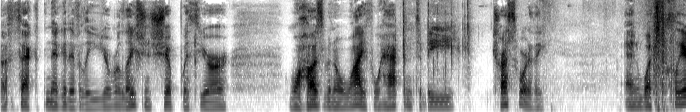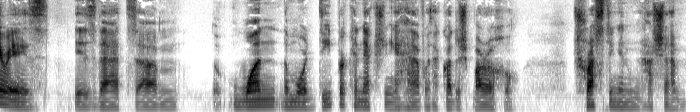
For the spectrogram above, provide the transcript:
affect negatively your relationship with your husband or wife who happen to be trustworthy. And what's clear is is that um, one, the more deeper connection you have with Hakadosh Baruch Hu, trusting in Hashem,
